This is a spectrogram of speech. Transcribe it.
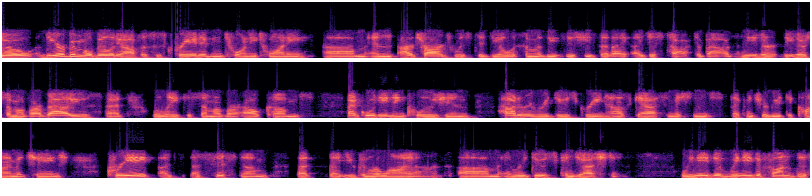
So the Urban Mobility Office was created in 2020, um, and our charge was to deal with some of these issues that I, I, just talked about. And these are these are some of our values that relate to some of our outcomes: equity and inclusion. How do we reduce greenhouse gas emissions that contribute to climate change? Create a, a system that that you can rely on um, and reduce congestion. We need to we need to fund this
